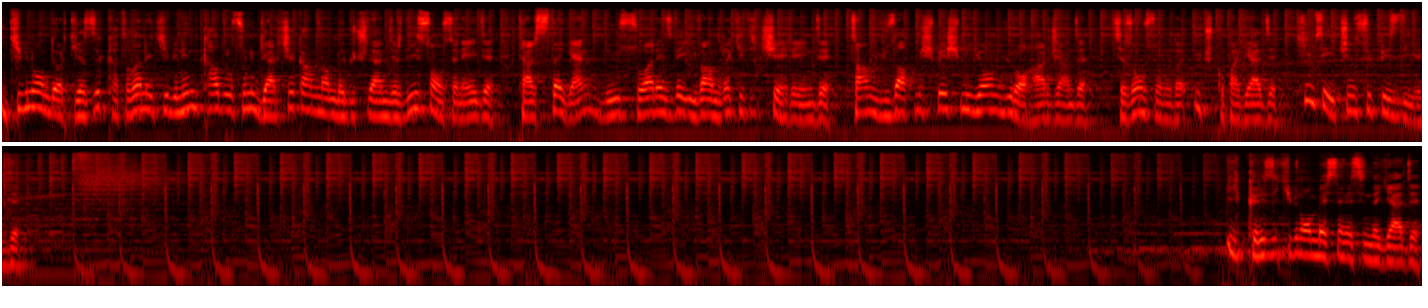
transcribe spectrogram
2014 yazı Katalan ekibinin kadrosunu gerçek anlamda güçlendirdiği son seneydi. Ter Stegen, Luis Suarez ve Ivan Rakitic şehre indi. Tam 165 milyon euro harcandı. Sezon sonunda 3 kupa geldi. Kimse için sürpriz değildi. İlk kriz 2015 senesinde geldi.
